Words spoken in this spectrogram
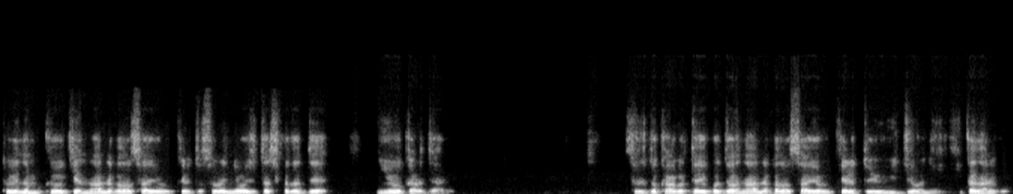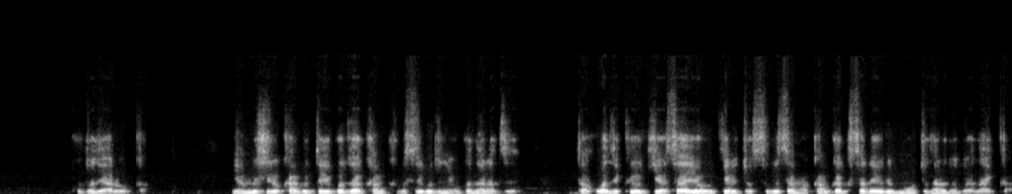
というのも空気は何らかの作用を受けると、それに応じた仕方で匂うからである。すると、嗅ぐということは何らかの作用を受けるという以上にいかなることであろうか。いや、むしろ嗅ぐということは感覚することに他ならず、他方で空気は作用を受けるとすぐさま感覚されうるものとなるのではないか。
